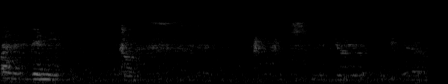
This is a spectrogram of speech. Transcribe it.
Ben de deneyeyim. Dur. Videoyu bitirelim.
